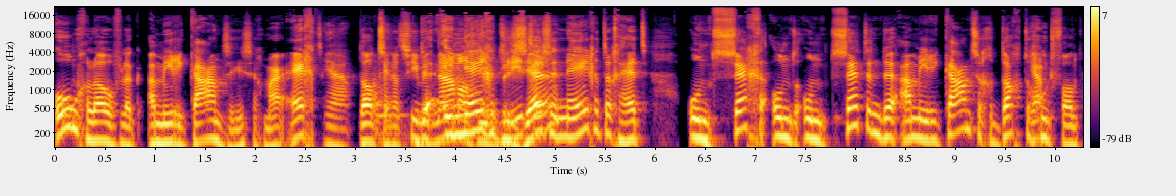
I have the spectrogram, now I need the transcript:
ongelooflijk Amerikaans is, zeg maar. Echt Ja, dat, en dat zie je de- in die Britten. 1996 het ontzeg, ont- ontzettende Amerikaanse gedachtegoed van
